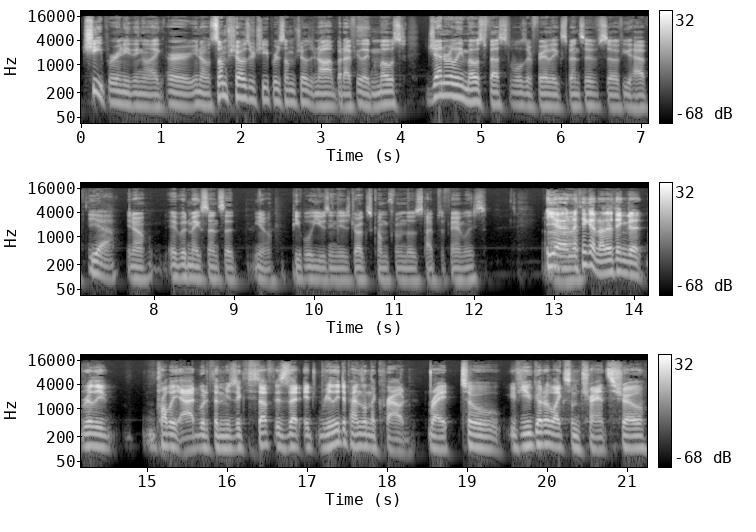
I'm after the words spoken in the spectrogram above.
cheap or anything like, or you know some shows are cheaper, some shows are not. But I feel like most generally most festivals are fairly expensive. So if you have Yeah, you know, it would make sense that, you know, people using these drugs come from those types of families. Yeah, Uh, and I think another thing to really probably add with the music stuff is that it really depends on the crowd, right? So if you go to like some trance show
